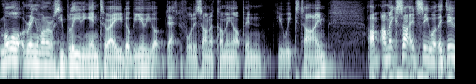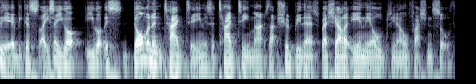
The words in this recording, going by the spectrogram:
more Ring of Honor obviously bleeding into AEW. You got Death Before Dishonor coming up in a few weeks' time. I'm, I'm excited to see what they do here because, like you say, you got you got this dominant tag team. It's a tag team match. That should be their speciality in the old, you know, old-fashioned sort of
